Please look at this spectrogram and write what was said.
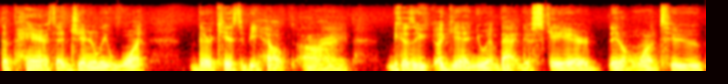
the parents that genuinely want their kids to be helped. Um, Right. Because again, you went back. They're scared. They don't want to.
